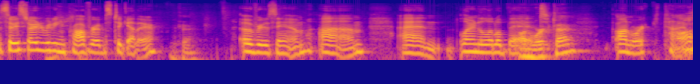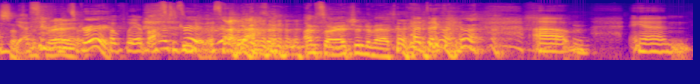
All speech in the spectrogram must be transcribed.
so we started reading Proverbs together Okay. Over Zoom, um, and learned a little bit On work time. on work time. Awesome. Yes. That's right. That's great. Hopefully our boss That's doesn't great. this. but yeah. I'm sorry, I shouldn't have asked. That's okay. um, and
